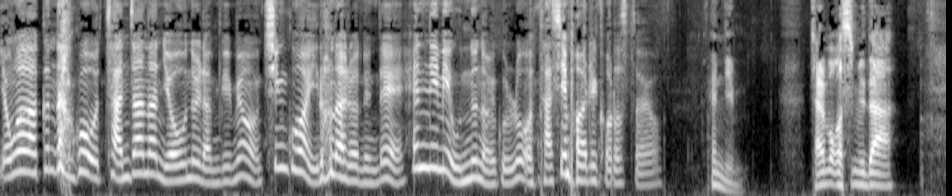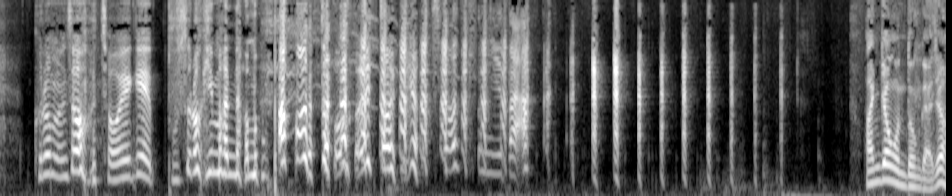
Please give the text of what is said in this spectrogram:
영화가 끝나고 잔잔한 여운을 남기며 친구와 일어나려는데 햇님이 웃는 얼굴로 다시 말을 걸었어요. 햇님 잘 먹었습니다. 그러면서 저에게 부스러기만 남은 팝콘통을 돌려주었습니다. 환경운동가죠.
